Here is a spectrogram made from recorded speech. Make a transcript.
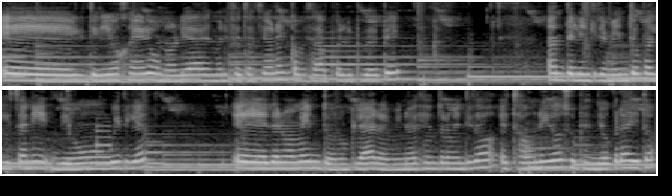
El griterío generó una oleada de manifestaciones encabezadas por el PPP ante el incremento pakistaní de un widget eh, de armamento nuclear en 1992, Estados Unidos suspendió créditos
